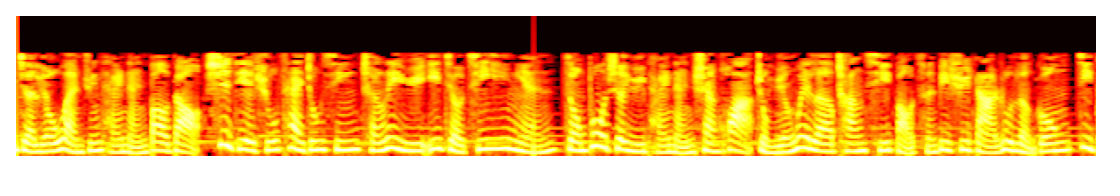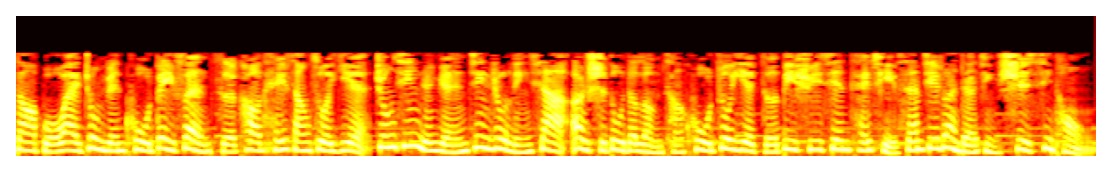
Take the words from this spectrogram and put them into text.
记者刘婉君台南报道，世界蔬菜中心成立于一九七一年，总部设于台南善化种园，为了长期保存，必须打入冷宫，寄到国外种园库备份，则靠黑箱作业。中心人员进入零下二十度的冷藏库作业，则必须先开启三阶段的警示系统。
